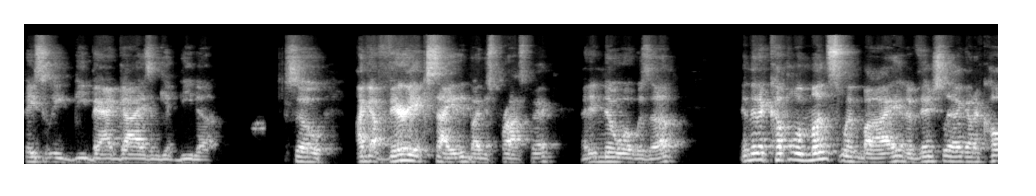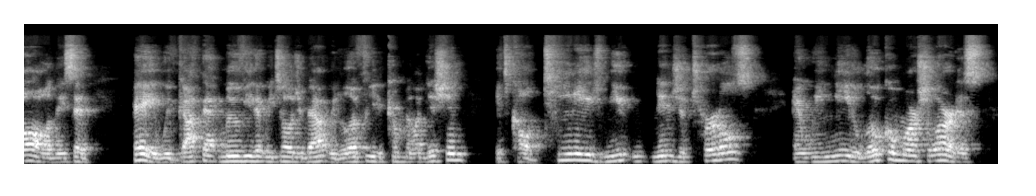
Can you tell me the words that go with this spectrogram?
basically be bad guys and get beat up. So I got very excited by this prospect. I didn't know what was up. And then a couple of months went by, and eventually I got a call, and they said, Hey, we've got that movie that we told you about. We'd love for you to come audition. It's called Teenage Mutant Ninja Turtles, and we need local martial artists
